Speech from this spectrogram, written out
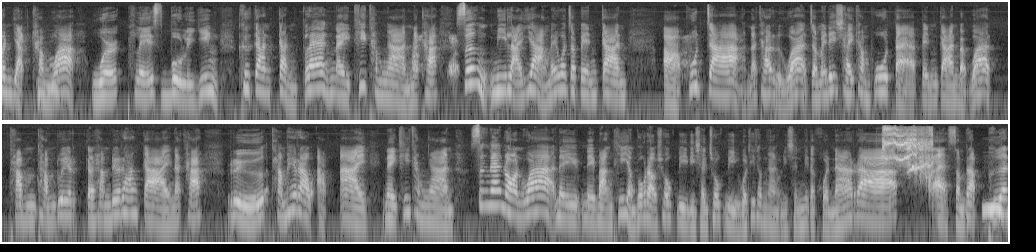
บัญญัติคำว่า workplace bullying คือการกลั่นแกล้งในที่ทำงานนะคะ ซึ่งมีหลายอย่างไม่ว่าจะเป็นการอ่าพูดจานะคะ หรือว่าจะไม่ได้ใช้คำพูดแต่เป็นการแบบว่า ทำทำด้วยกระทำด้วยร่างกายนะคะ หรือทำให้เราอับอายในที่ทำงาน ซึ่งแน่นอนว่าในในบางที่อย่างพวกเราโชคดีดิฉันโชคดีว่าที่ทำงานของดิฉันมีแต่คนน่ารักแต่สำหรับเพื่อน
